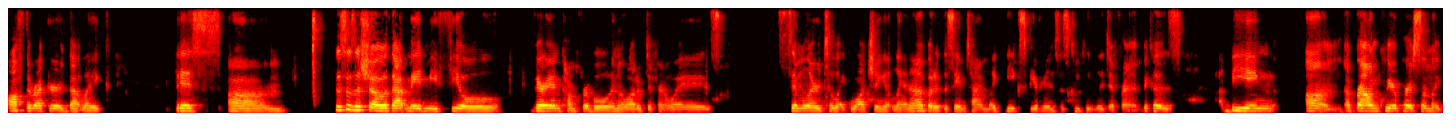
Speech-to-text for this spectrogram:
off the record, that like this um, this is a show that made me feel very uncomfortable in a lot of different ways similar to like watching Atlanta, but at the same time, like the experience is completely different because being um, a brown queer person, like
